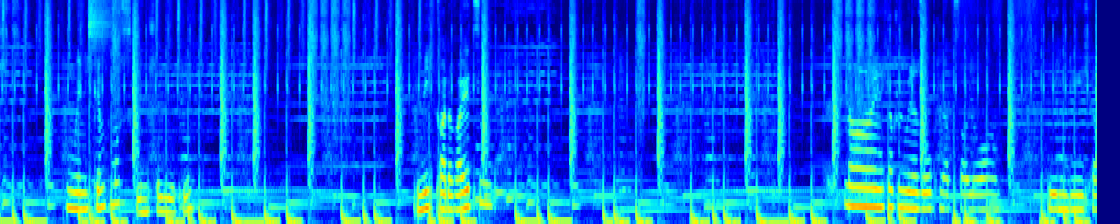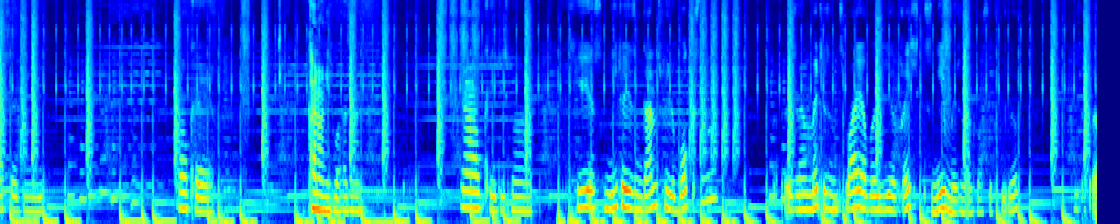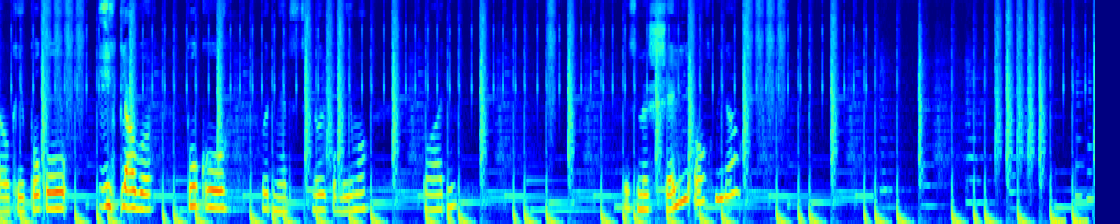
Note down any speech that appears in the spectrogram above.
gegen wen ich kämpfen muss. Gegen Shelly, okay. Nicht gerade reizend. Nein, ich habe schon wieder so knapp verloren. Gegen die, ich hasse die. Okay. Kann doch nicht wahr sein. Ja, okay, diesmal. Hier ist Nita, hier sind ganz viele Boxen. Also in der Mitte sind zwei, aber hier rechts neben mir sind einfach so viele. Okay, Poco. Ich glaube, Poco wird mir jetzt null Probleme bereiten. Ist eine Shelly auch wieder.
